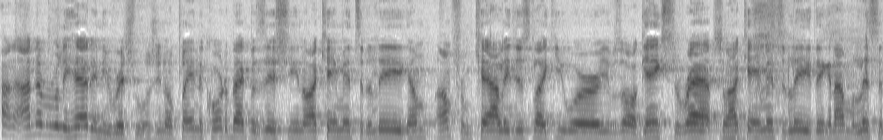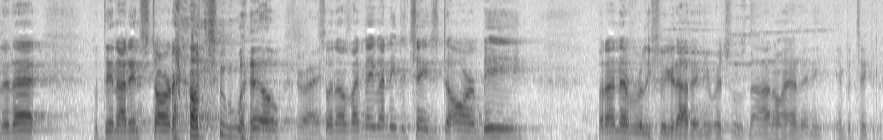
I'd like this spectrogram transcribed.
I, I, never really had any rituals. You know, playing the quarterback position, you know, I came into the league. I'm, I'm from Cali, just like you were. It was all gangster rap, so I came into the league thinking I'm going to listen to that. But then I didn't start out too well. Right. So then I was like, maybe I need to change it to R&B. But I never really figured out any rituals. Now I don't have any in particular.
